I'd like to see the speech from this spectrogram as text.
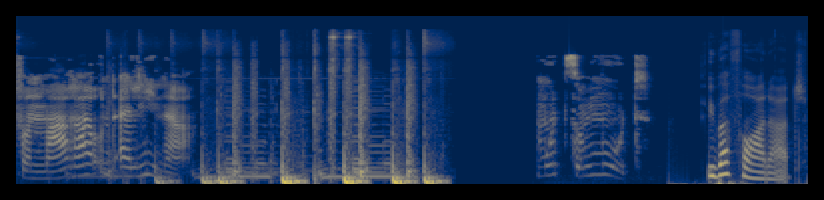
von Mara und Alina. Mut zum Mut. Überfordert.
